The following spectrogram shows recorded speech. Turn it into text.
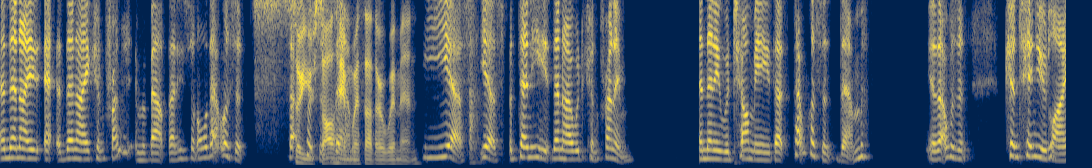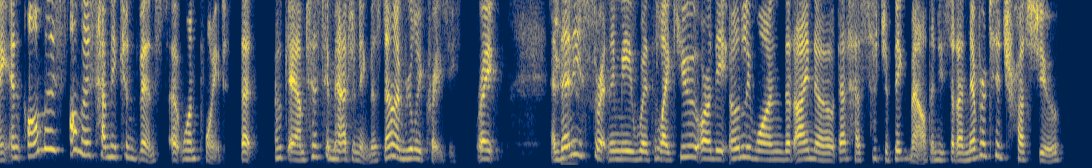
And then I eh, then I confronted him about that. He said, "Oh, that wasn't So you wasn't saw him with other women. Yes, yes. But then he then I would confront him. And then he would tell me that that wasn't them. You know, that wasn't continued lying and almost almost had me convinced at one point that okay, I'm just imagining this. Now I'm really crazy, right? And then he's threatening me with like you are the only one that I know that has such a big mouth and he said I never did trust you.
